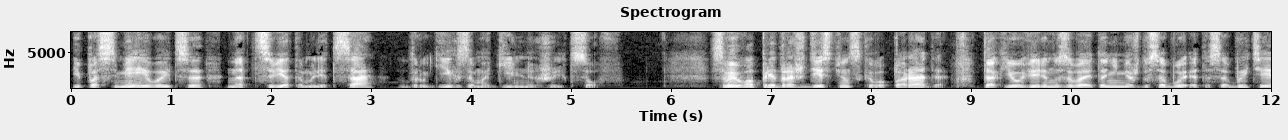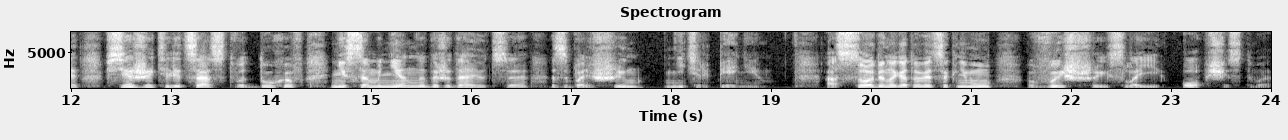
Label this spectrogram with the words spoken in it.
и посмеивается над цветом лица других замогильных жильцов. Своего предрождественского парада, так я уверен называют они между собой это событие, все жители царства духов, несомненно, дожидаются с большим нетерпением. Особенно готовятся к нему высшие слои общества,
